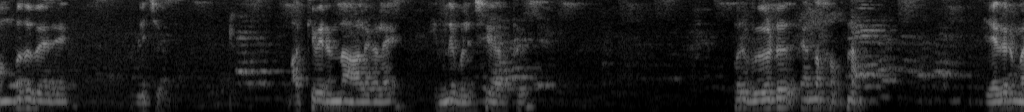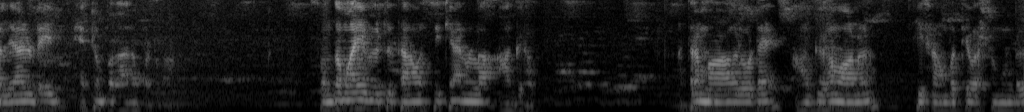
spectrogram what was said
അമ്പത് പേരെ വിളിച്ചിരുന്നു. ബാക്കി വരുന്ന ആളുകളെ ഇന്ന് വിളിച്ചു ചേർത്ത് ഒരു വീട് എന്ന സ്വപ്നം ഏതൊരു മലയാളിയുടെയും ഏറ്റവും പ്രധാനപ്പെട്ടതാണ്. സ്വന്തമായ വീട്ടിൽ താമസിക്കാനുള്ള ആഗ്രഹം. അത്തരം ആളുകളുടെ ആഗ്രഹമാണ് ഈ സാമ്പത്തിക വർഷം കൊണ്ട്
